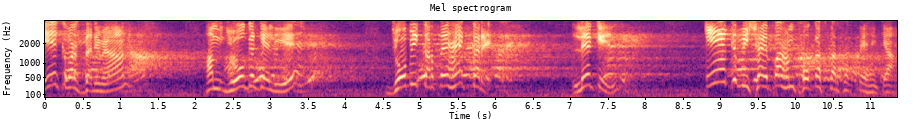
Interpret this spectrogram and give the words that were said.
एक वर्ष दरमियान हम योग के लिए जो भी करते हैं, करें। लेकिन एक विषय पर हम फोकस कर सकते हैं क्या?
